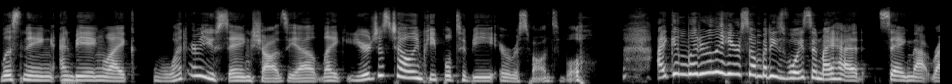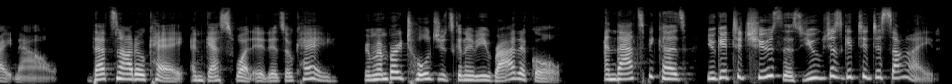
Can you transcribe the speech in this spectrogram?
listening and being like, What are you saying, Shazia? Like, you're just telling people to be irresponsible. I can literally hear somebody's voice in my head saying that right now. That's not okay. And guess what? It is okay. Remember, I told you it's going to be radical. And that's because you get to choose this. You just get to decide.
